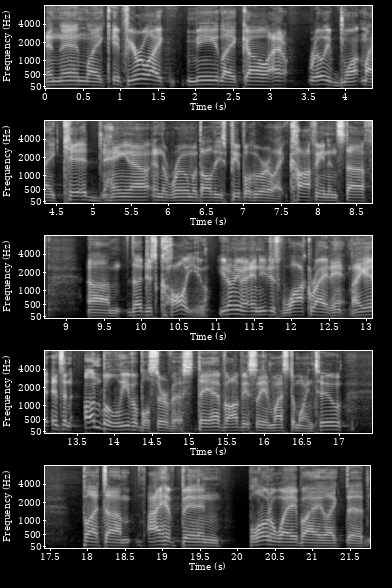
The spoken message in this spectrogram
And then, like, if you're like me, like, oh, I don't really want my kid hanging out in the room with all these people who are like coughing and stuff um, they'll just call you. You don't even, and you just walk right in. Like it, it's an unbelievable service. They have obviously in West Des Moines too, but um, I have been blown away by like the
